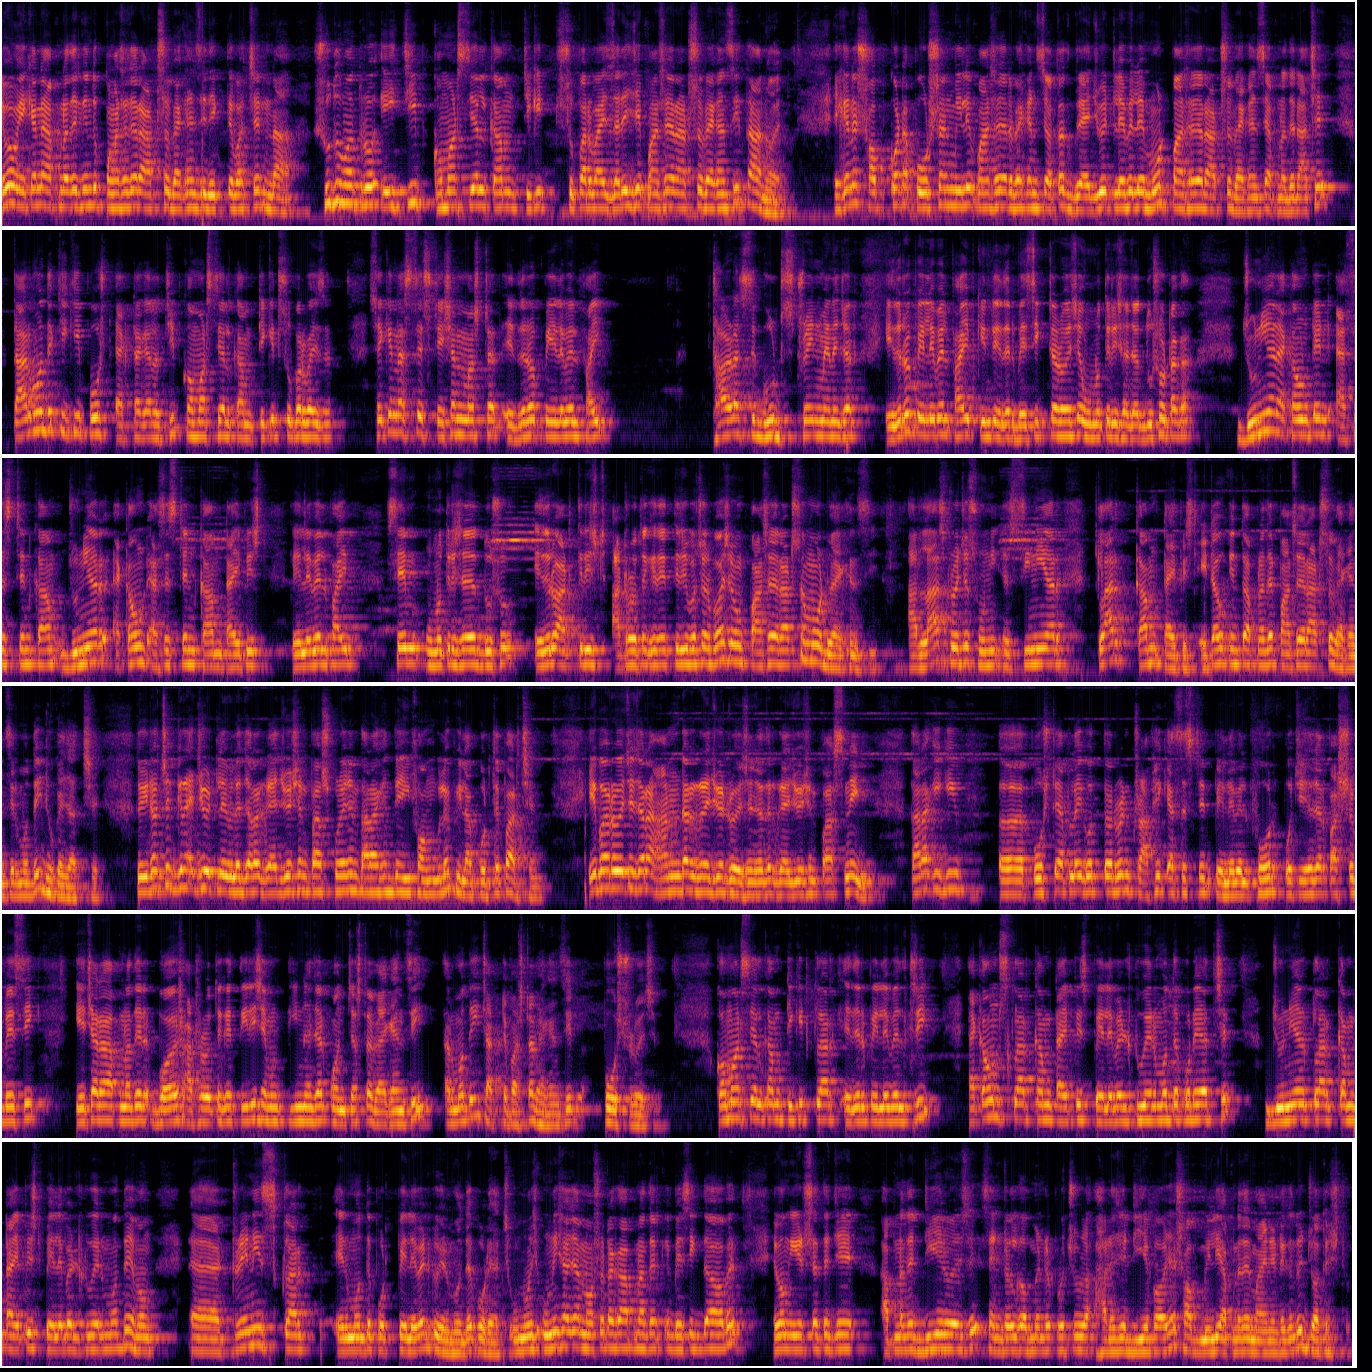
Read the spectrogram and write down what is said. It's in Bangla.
এবং এখানে আপনাদের কিন্তু পাঁচ হাজার আটশো ভ্যাকেন্সি দেখতে পাচ্ছেন। না, শুধুমাত্র এই চিপ কমার্শিয়াল কাম টিকিট সুপারভাইজারই যে পাঁচ হাজার আটশো ভ্যাকেন্সি তা নয়। এখানে সবকটা পোর্শন মিলে পাঁচ হাজার ভ্যাকেন্সি অর্থাৎ গ্র্যাজুয়েট লেভেলে মোট পাঁচ হাজার আটশো ভ্যাকেন্সি আপনাদের আছে। তার মধ্যে কী কী পোস্ট একটা গেল chief commercial cum ticket supervisor second আসছে স্টেশন মাস্টার এদেরও পে লেভেল ফাইভ থার্ড আসছে গুডস ট্রেন ম্যানেজার এদেরও পে লেভেল ফাইভ কিন্তু এদের বেসিকটা রয়েছে উনত্রিশ হাজার দুশো টাকা। Junior accountant assistant cum junior account assistant cum typist pay level five same উনত্রিশ হাজার দুশো, এদেরও আটত্রিশ, আঠারো থেকে তেত্রিশ বছর বয়স এবং পাঁচ হাজার আটশো মোট ভ্যাকেন্সি আর লাস্ট রয়েছে সিনিয়র ক্লার্ক কাম টাইপিস্ট এটাও কিন্তু আপনাদের পাঁচ হাজার আটশো ভ্যাকেন্সির মধ্যেই ঢুকে যাচ্ছে। তো এটা হচ্ছে গ্র্যাজুয়েট লেভেলে যারা গ্র্যাজুয়েশন পাস করেছেন, তারা কিন্তু এই ফর্মগুলো ফিল আপ করতে পারছেন। এবার রয়েছে যারা আন্ডার গ্র্যাজুয়েট রয়েছেন, যাদের গ্র্যাজুয়েশন পাস নেই, তারা কি কি পোস্টে অ্যাপ্লাই করতে পারবেন? Traffic assistant pay level four পঁচিশ হাজার পাঁচশো বেসিক এছাড়া আপনাদের বয়স আঠারো থেকে তিরিশ এবং তিন হাজার পঞ্চাশটা ভ্যাকেন্সি তার মধ্যেই চারটে পাঁচটা ভ্যাকেন্সির পোস্ট রয়েছে। কমার্শিয়াল কাম টিকিট ক্লার্ক এদের pay level three accounts clerk cum typist pay level two এর মধ্যে পড়ে যাচ্ছে, junior clerk cum typist pay level two এর মধ্যে এবং ট্রেনিস ক্লার্ক এর মধ্যে পে লেভেল টু এর মধ্যে পড়ে যাচ্ছে। উনিশ উনিশ হাজার নশো টাকা আপনাদেরকে বেসিক দেওয়া হবে এবং এর সাথে যে আপনাদের ডিএ রয়েছে সেন্ট্রাল গভর্নমেন্টের প্রচুর হারে যে ডিএ পাওয়া যায়, সব মিলিয়ে আপনাদের মাইনেটা কিন্তু যথেষ্ট।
